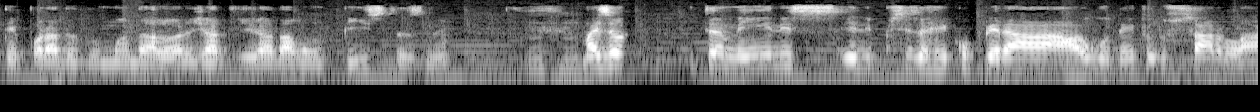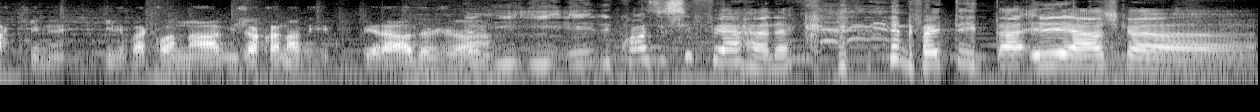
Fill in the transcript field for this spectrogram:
temporada do Mandalorian já, já davam pistas, né? Uhum. Mas eu também eles, ele precisa recuperar algo dentro do Sarlacc, né? Ele vai com a nave, já com a nave recuperada já. E, e ele quase se ferra, né? ele vai tentar. Ele acha que a.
